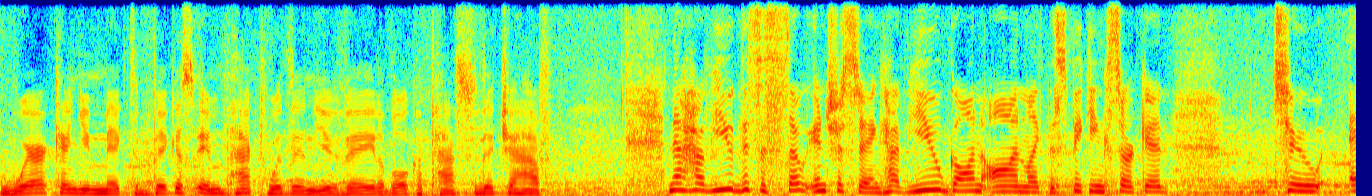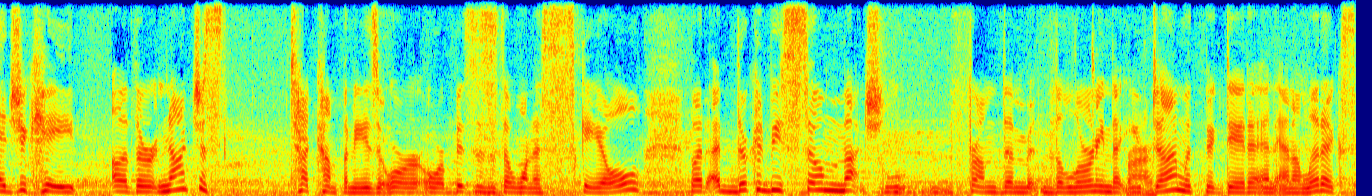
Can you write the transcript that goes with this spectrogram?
where can you make the biggest impact within the available capacity that you have. Now have you, this is so interesting, have you gone on like the speaking circuit to educate other, not just tech companies or, or businesses that want to scale, but uh, there could be so much from the, the learning that right. you've done with big data and analytics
